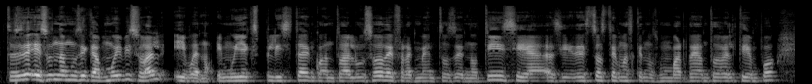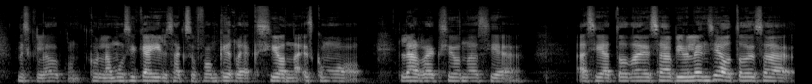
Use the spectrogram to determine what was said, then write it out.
Entonces es una música muy visual y bueno, y muy explícita en cuanto al uso de fragmentos de noticias y de estos temas que nos bombardean todo el tiempo, mezclado con, con la música y el saxofón que reacciona. Es como la reacción hacia, hacia toda esa violencia o toda esa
